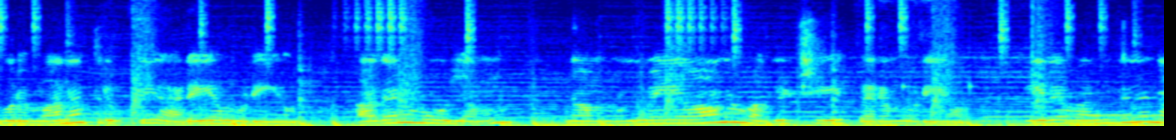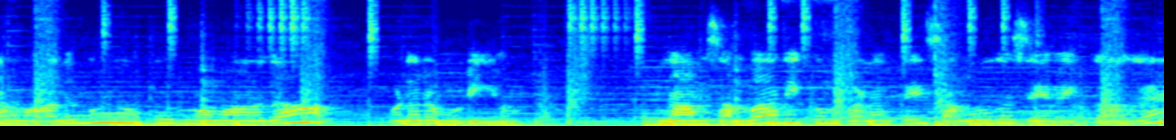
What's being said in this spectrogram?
ஒரு மன திருப்தி அடைய முடியும். அதன் மூலம் நாம் உண்மையான மகிழ்ச்சியை பெற முடியும். இதை வந்து நம்ம அனுபவபூர்வமாக தான் உணர முடியும். நாம் சம்பாதிக்கும் பணத்தை சமூக சேவைக்காக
